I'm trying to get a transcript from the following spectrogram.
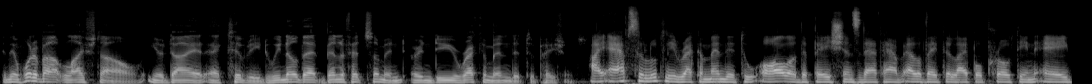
And then what about lifestyle, you know, diet, activity? Do we know that benefits them and, or do you recommend it to patients? I absolutely recommend it to all of the patients that have elevated lipoprotein A,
